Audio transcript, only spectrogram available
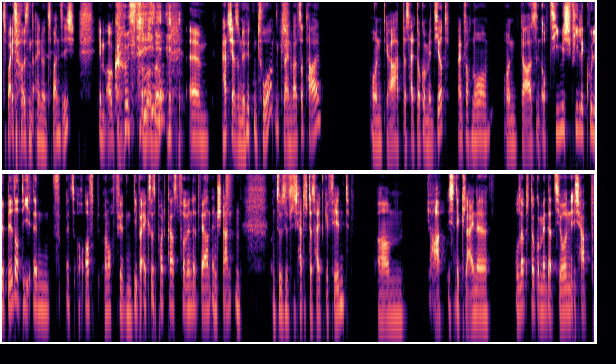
2021 im August oder so. ähm, hatte ich ja so eine Hüttentour in Kleinwalzertal und ja, habe das halt dokumentiert, einfach nur. Und da sind auch ziemlich viele coole Bilder, die in, jetzt auch oft noch für den Deeper Access Podcast verwendet werden, entstanden. Und zusätzlich hatte ich das halt gefilmt. Ähm, ja, ist eine kleine Urlaubsdokumentation. Ich habe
